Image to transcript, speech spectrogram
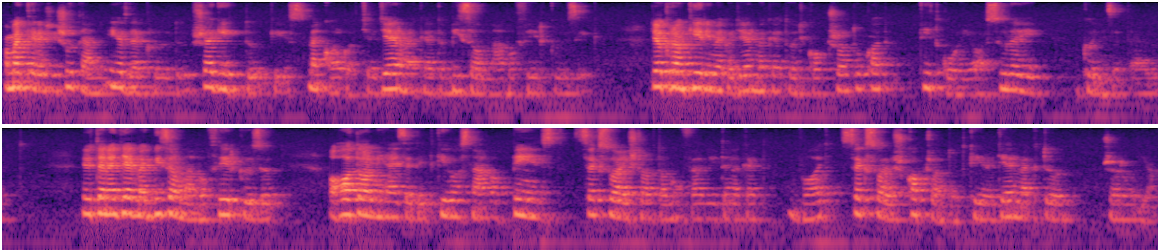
A megkeresés után érdeklődő, segítőkész, meghallgatja a gyermeket, a bizalmába férkőzik. Gyakran kéri meg a gyermeket, hogy kapcsolatukat titkolja a szülei a környezet előtt. Miután egy gyermek bizalmába férkőzött, a hatalmi helyzetét kihasználva pénzt, szexuális tartalmú felvételeket vagy szexuális kapcsolatot kér a gyermektől, zsarolja.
